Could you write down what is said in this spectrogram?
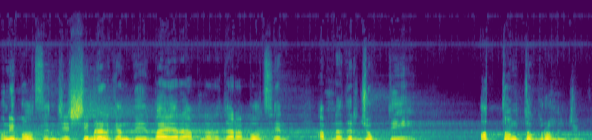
উনি বলছেন যে সিমরাল কান্দির ভাইয়েরা আপনারা যারা বলছেন, আপনাদের যুক্তি অত্যন্ত গ্রহণযোগ্য।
